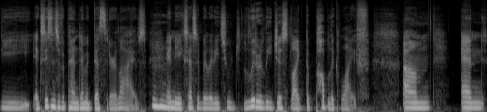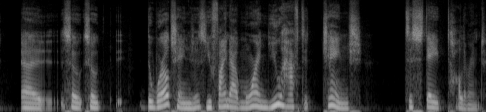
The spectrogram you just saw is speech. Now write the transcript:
the existence of a pandemic does to their lives Mhm. and the accessibility to j- literally just like the public life. Um, and uh, so so the world changes, you find out more and you have to change to stay tolerant.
